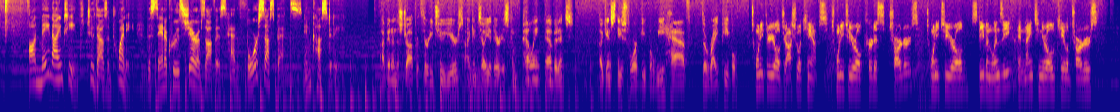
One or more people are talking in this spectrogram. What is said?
On May 19, 2020, the Santa Cruz Sheriff's Office had four suspects in custody. I've been in this job for 32 years. I can tell you there is compelling evidence against these four people. We have the right people. 23 year old Joshua Camps, 22 year old Curtis Charters, 22 year old Stephen Lindsay, and 19 year old Caleb Charters.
